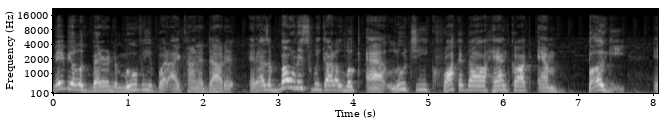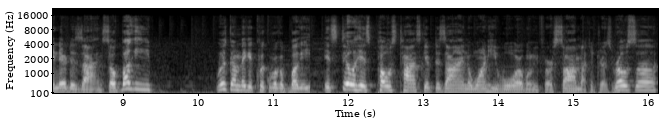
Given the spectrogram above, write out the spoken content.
Maybe it'll look better in the movie, but I kind of doubt it. And as a bonus, we gotta look at Lucci, Crocodile, Hancock, and Buggy in their design. So Buggy, we're just gonna make a quick work of Buggy. It's still his post time skip design, the one he wore when we first saw him after Dressrosa.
